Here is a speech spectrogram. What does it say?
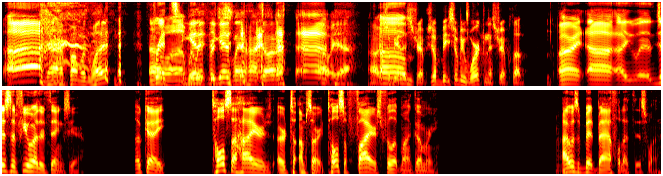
Yeah, have fun with what? Fritz, oh, uh, you get Willie it? You Fritz's get it? slam hot daughter. Oh yeah. Oh, she'll be at Um, the strip. She'll be she'll be working the strip club. All right. Uh, I, just a few other things here. Okay. Tulsa hires, or i I'm sorry, Tulsa fires Phillip Montgomery. I was a bit baffled at this one.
